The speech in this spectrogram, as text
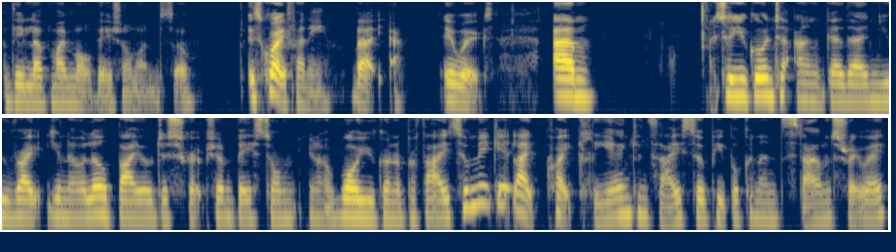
they love my motivational ones. So it's quite funny, but yeah, it works. Um, so you go into Anchor, then you write, you know, a little bio description based on, you know, what you're going to provide. So make it like quite clear and concise so people can understand straight away.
